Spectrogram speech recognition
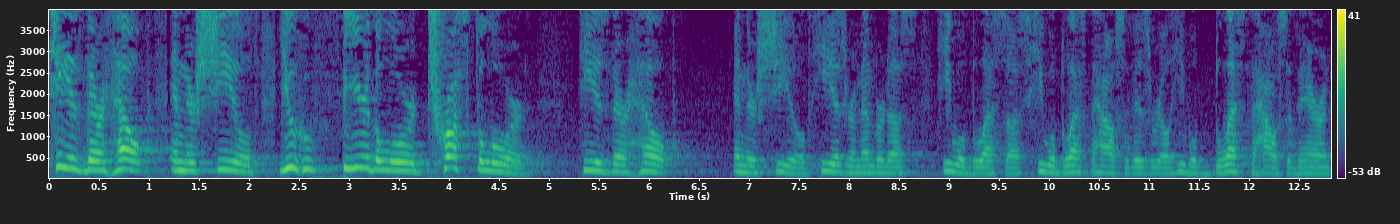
He is their help and their shield. You who fear the Lord, trust the Lord. He is their help and their shield. He has remembered us. He will bless us. He will bless the house of Israel. He will bless the house of Aaron.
